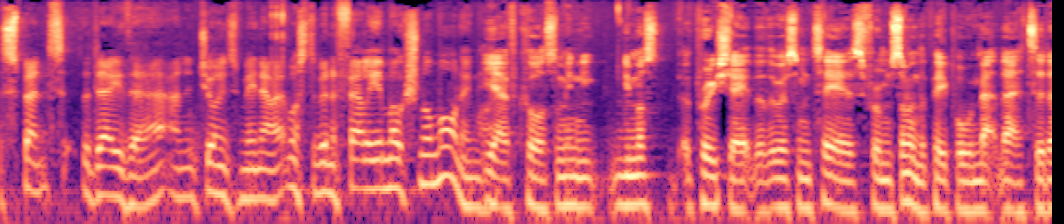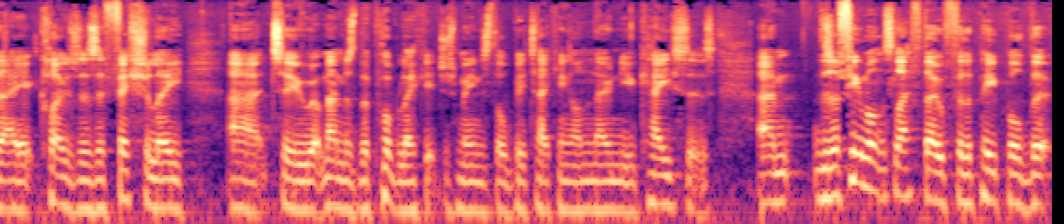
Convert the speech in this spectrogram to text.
spent the day there and joins me now. It must have been a fairly emotional morning. Mark. Yeah, of course. I mean, you, you, must appreciate that there were some tears from some of the people we met there today. It closes officially uh, to members of the public. It just means they'll be taking on no new cases. Um, there's a few months left, though, for the people that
